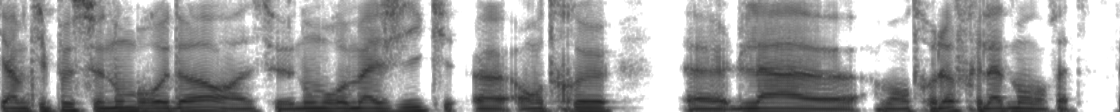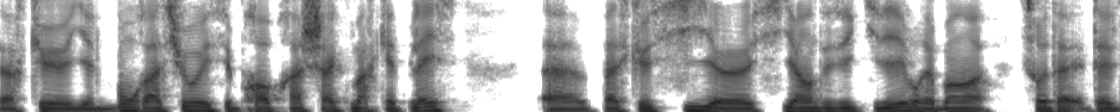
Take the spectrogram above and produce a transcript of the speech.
euh, y a un petit peu ce nombre d'or, ce nombre magique euh, entre euh, la euh, entre l'offre et la demande en fait. C'est-à-dire qu'il y a le bon ratio et c'est propre à chaque marketplace. Euh, parce que si euh, s'il y a un déséquilibre, et ben soit t'as, t'as une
